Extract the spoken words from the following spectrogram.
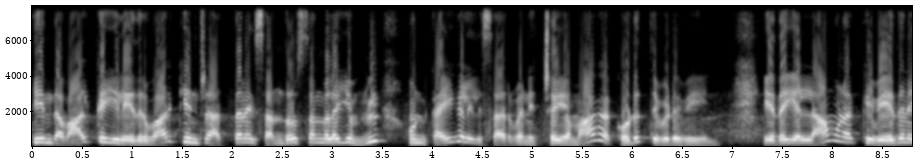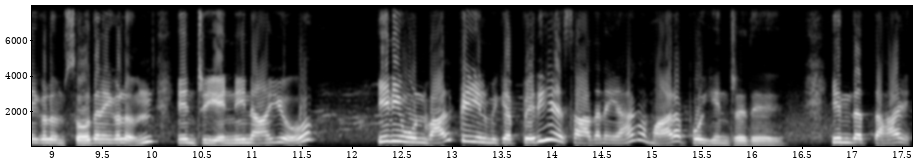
இந்த வாழ்க்கையில் எதிர்பார்க்கின்ற அத்தனை சந்தோஷங்களையும் உன் கைகளில் சர்வ நிச்சயமாக கொடுத்து விடுவேன். எதையெல்லாம் உனக்கு வேதனைகளும் சோதனைகளும் என்று எண்ணினாயோ இனி உன் வாழ்க்கையில் மிகப்பெரிய சாதனையாக மாறப்போகின்றது இந்த தாய்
